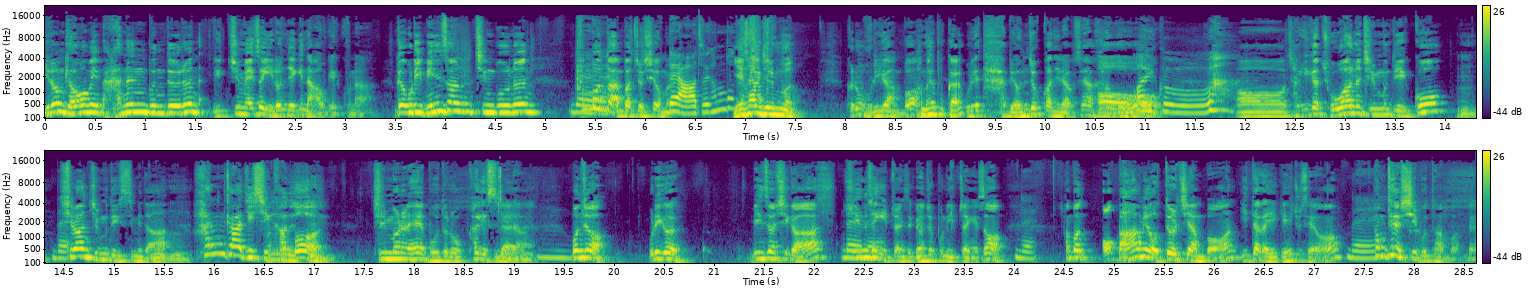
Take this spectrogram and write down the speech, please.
이런 경험이 많은 분들은 이쯤에서 이런 얘기 나오겠구나. 그러니까 우리 민선 친구는 한 네. 번도 안 봤죠 시험을. 네, 아직 한 번도. 예상 질문. 그럼 우리가 한번 한번 해볼까요? 우리가 다 면접관이라고 생각하고 어. 아이고. 어, 자기가 좋아하는 질문도 있고 네. 싫어하는 질문도 있습니다. 한 가지씩 한 가지씩. 질문을 해 보도록 하겠습니다. 네. 먼저 우리 그 민선 씨가 네, 시흥생 네. 입장에서 면접본 입장에서 네. 한번 어, 마음이 어떨지 한번 이따가 얘기해 주세요. 네. 형태 씨부터 한번. 네.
